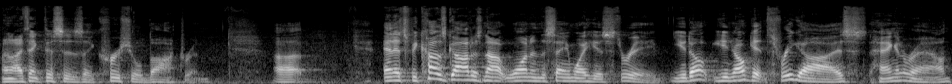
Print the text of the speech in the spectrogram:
And I think this is a crucial doctrine. Uh, and it's because God is not one in the same way He is three. You don't, you don't get three guys hanging around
